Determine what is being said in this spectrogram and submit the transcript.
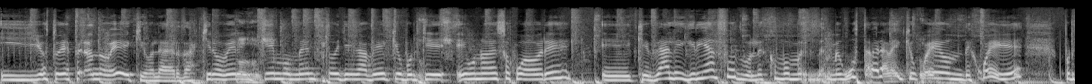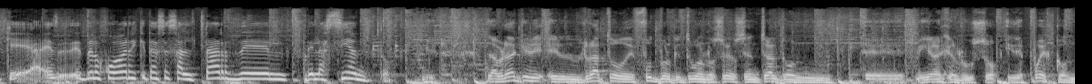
y yo estoy esperando a Vecchio, la verdad. Quiero ver Todos. en qué momento llega Vecchio, porque es uno de esos jugadores eh, que da alegría al fútbol. Es como, me, gusta ver a Vecchio juegue donde juegue, porque es, es de los jugadores que te hace saltar del, del asiento. Mira, La verdad que el rato de fútbol que tuvo en Rosario Central con eh, Miguel Ángel Russo y después con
